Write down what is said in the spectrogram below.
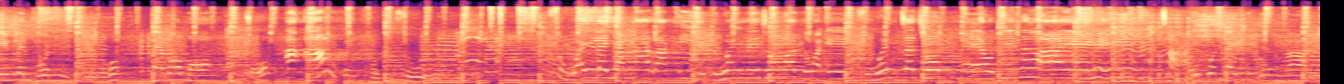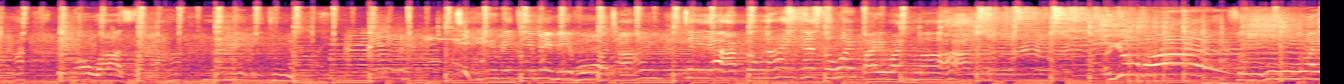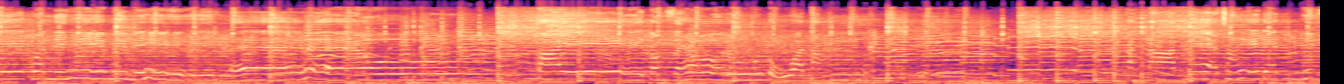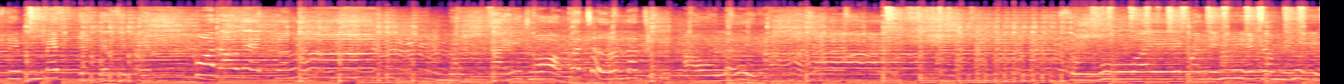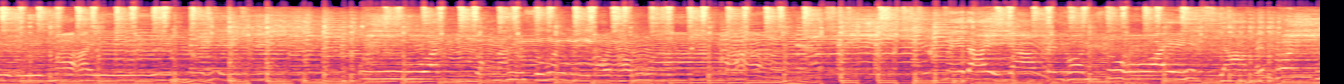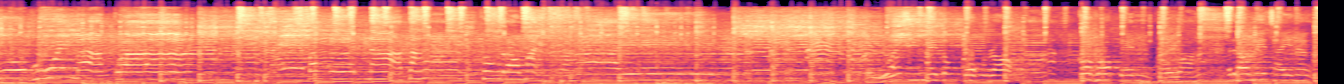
เองเป็นคนตลกแต่พอมองกระจกอ้าวเป็นคนสวยสวยและยังน่ารักอีกสวยไม่ชมว่าตัวเองสวยจะชมแมวที่ไหนชายคนใดที่เดินมาเป็นเพราะว่า หัวด ไม่ต้องปกหรอกหาก็เพราะเป็นเพราะว่าเราไม่ใช่นาง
